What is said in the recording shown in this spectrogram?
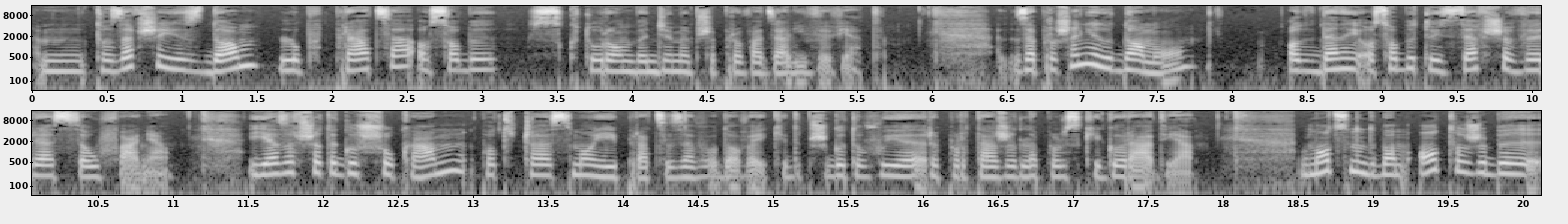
mm, to zawsze jest dom lub praca osoby, z którą będziemy przeprowadzali wywiad. Zaproszenie do domu od danej osoby to jest zawsze wyraz zaufania. I ja zawsze tego szukam podczas mojej pracy zawodowej, kiedy przygotowuję reportaże dla polskiego radia mocno dbam o to, żeby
